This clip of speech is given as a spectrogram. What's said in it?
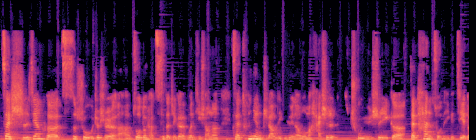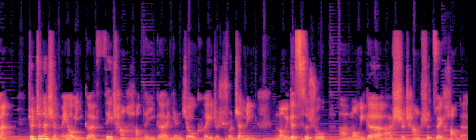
在时间和次数，就是呃做多少次的这个问题上呢，在吞咽治疗领域呢，我们还是处于是一个在探索的一个阶段，就真的是没有一个非常好的一个研究可以就是说证明某一个次数啊某一个啊时长是最好的。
